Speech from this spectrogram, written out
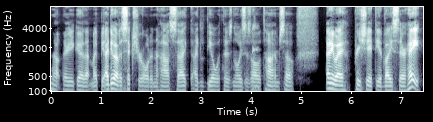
No, there you go. That might be. I do have a six-year-old in the house. So I I deal with those noises all the time. So, anyway, appreciate the advice there. Hey,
